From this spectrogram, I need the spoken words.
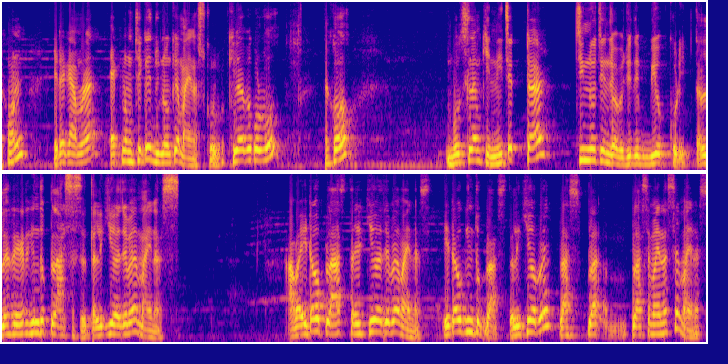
এখন এটাকে আমরা এক নং থেকে দুই নংকে মাইনাস করব। কীভাবে করব? দেখো, বলছিলাম কি, নিচেরটার চিহ্ন চেঞ্জ হবে যদি বিয়োগ করি। তাহলে এটা কিন্তু প্লাস আছে। তাহলে কি হয়ে যাবে? মাইনাস আবার এটাও প্লাস তাহলে কি হয়ে যাবে? মাইনাস এটাও কিন্তু প্লাস তাহলে কি হবে? প্লাস প্লাসে মাইনাসে মাইনাস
